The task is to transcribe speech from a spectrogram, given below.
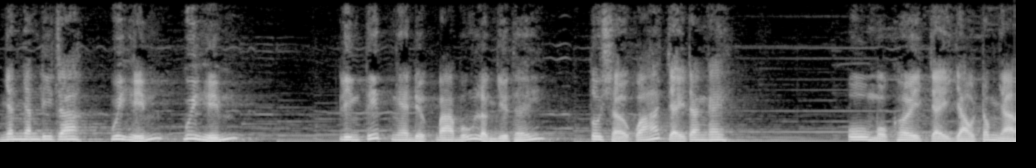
nhanh nhanh đi ra, nguy hiểm, nguy hiểm. Liên tiếp nghe được ba bốn lần như thế, tôi sợ quá chạy ra ngay. U một hơi chạy vào trong nhà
